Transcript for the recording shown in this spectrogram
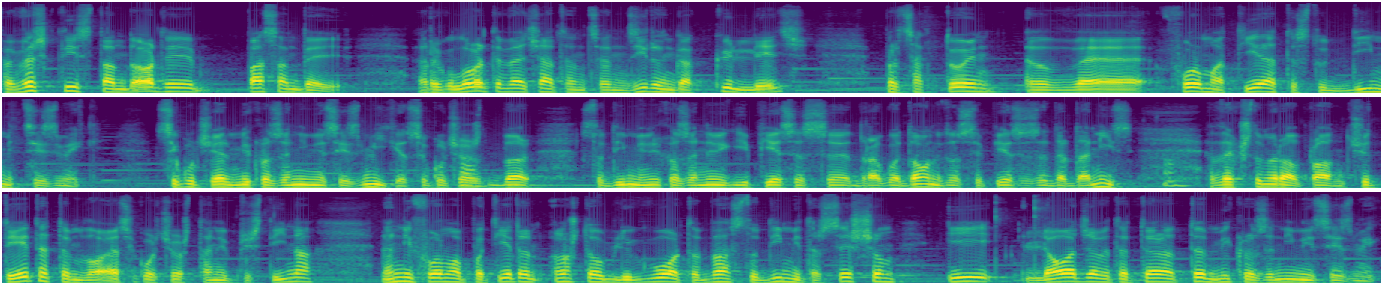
përveç këtij standardi, pasandaj, rregulloret e veçanta që nxirren nga ky ligj, përcaktojnë edhe forma tjera të studimit sizmik, sikur që janë mikrozonime seizmike, sikur që po. është bërë studimi mikrozonimit i pjesës së Dragodanit ose pjesës së Dardanisë, po. dhe kështu me radhë. Pra, në qytetet e mëdhaja, sikur që është tani Prishtina, në një formë apo tjetrën është e obliguar të bëhet studimi i tërësishëm i lagjeve të tëra të mikrozonimit seizmik.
